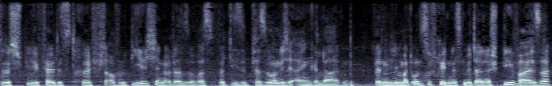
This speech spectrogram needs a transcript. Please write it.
des Spielfeldes trifft, auf ein Bierchen oder sowas, wird diese Person nicht eingeladen. Wenn jemand unzufrieden ist mit deiner Spielweise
